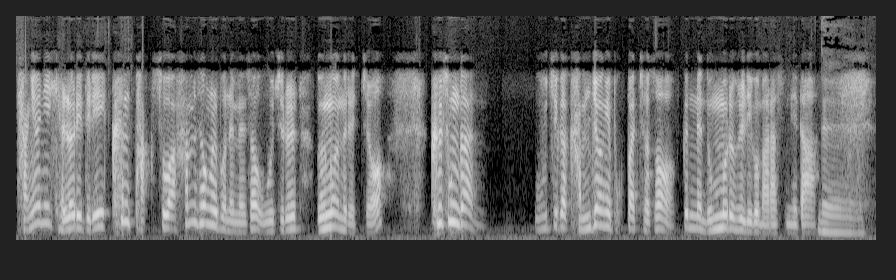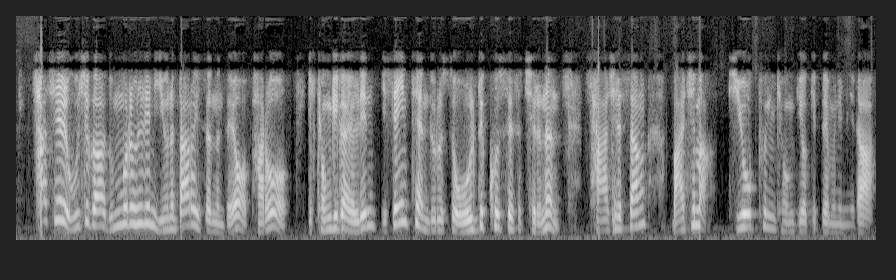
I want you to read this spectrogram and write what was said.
당연히 갤러리들이 큰 박수와 함성을 보내면서 우즈를 응원을 했죠. 그 순간 우즈가 감정에 복받쳐서 끝내 눈물을 흘리고 말았습니다. 네. 사실 우즈가 눈물을 흘린 이유는 따로 있었는데요. 바로 이 경기가 열린 이 세인트 앤드루스 올드 코스에서 치르는 사실상 마지막 디오픈 경기였기 때문입니다.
